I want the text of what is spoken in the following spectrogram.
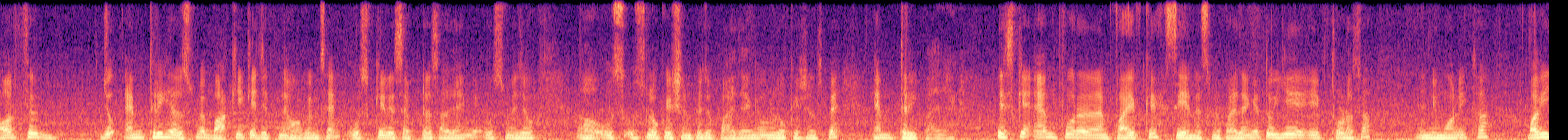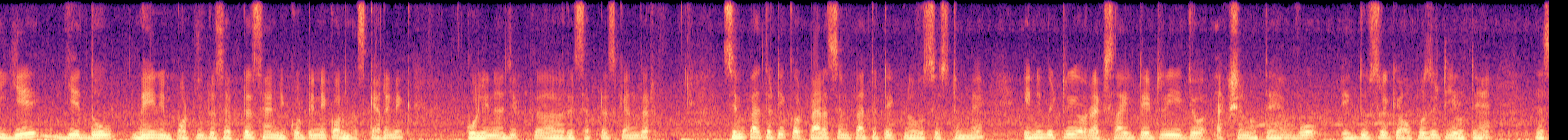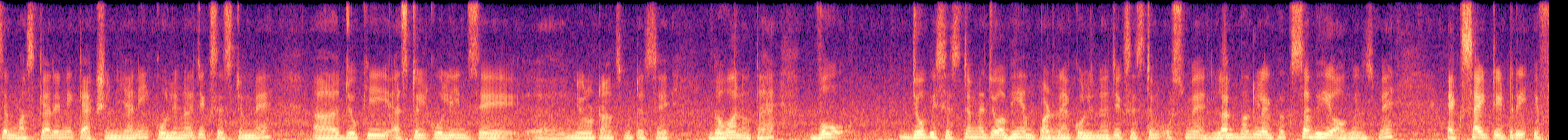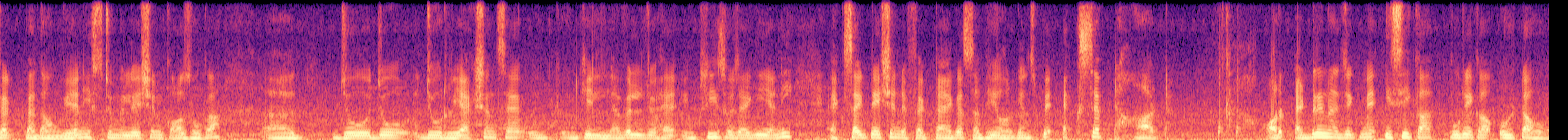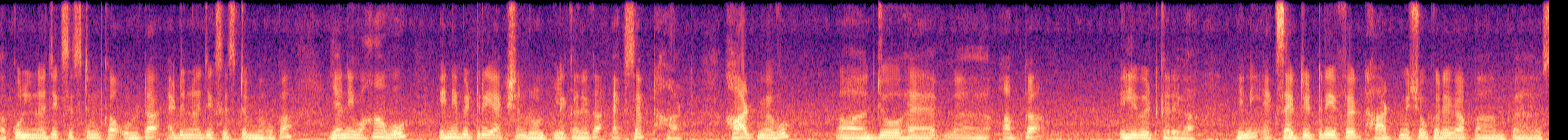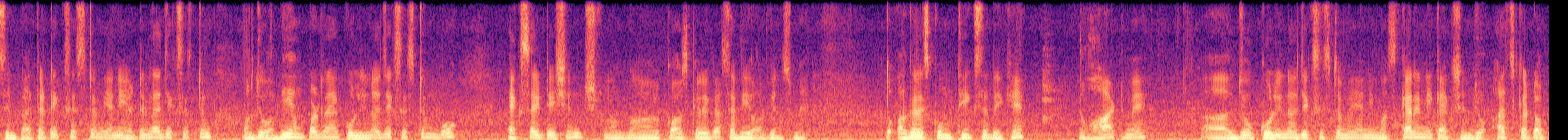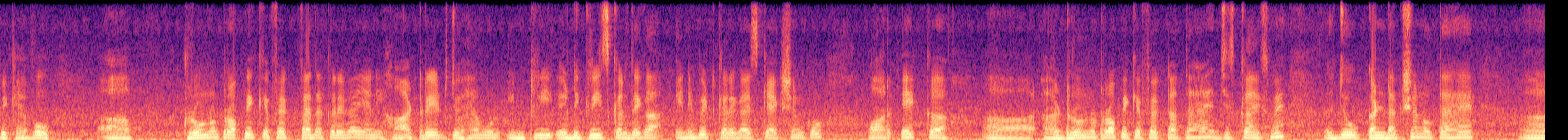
और फिर जो M3 है उसमें बाकी के जितने ऑर्गन्स हैं उसके रिसेप्टर्स आ जाएँगे उसमें जो आ, उस उस लोकेशन पे जो पाए जाएँगे उन लोकेशंस पे M3 पाए जाएँगे। इसके M4 और M5 के CNS में पाए जाएँगे। तो ये एक थोड़ा सा निमोनिक था। बाकी ये ये दो मेन इंपॉर्टेंट रिसेप्टर्स हैं निकोटिनिक और मस्कैरिनिक कोलिनर्जिक रिसेप्टर्स के अंदर। सिंपैथेटिक और पैरासिम्पैथेटिक नर्वस सिस्टम में इनिबिटरी और एक्साइटेटरी जो एक्शन होते हैं, वो एक दूसरे के ऑपोजिट ही होते हैं। जैसे मस्कैरिनिक एक्शन यानी कोलिनर्जिक सिस्टम में जो कि एस्टिल कोलिन से न्यूरोट्रांसमीटर से गवर्न होता है, वो जो भी सिस्टम है जो अभी हम पढ़ रहे हैं कोलिनर्जिक सिस्टम उसमें लगभग लगभग सभी ऑर्गन्स में एक्साइटेटरी इफ़ेक्ट पैदा होंगे। यानी स्टिमुलेशन कॉज होगा। जो जो जो रिएक्शंस हैं उन, उनकी लेवल जो है इंक्रीज हो जाएगी। यानी एक्साइटेशन इफ़ेक्ट आएगा सभी ऑर्गन्स पे एक्सेप्ट हार्ट और एड्रेनर्जिक में इसी का पूरे का उल्टा होगा। कोलिनर्जिक सिस्टम का उल्टा एड्रेनर्जिक सिस्टम में होगा। यानी वहाँ वो इनिबिटरी एक्शन रोल प्ले करेगा एक्सेप्ट हार्ट हार्ट में वो जो है आपका एलिवेट करेगा। यानी एक्साइटेटरी इफ़ेक्ट हार्ट में शो करेगा सिंपैथेटिक सिस्टम यानी एड्रेनर्जिक सिस्टम और जो अभी हम पढ़ रहे हैं कोलिनर्जिक सिस्टम वो एक्साइटेशन कॉज करेगा सभी ऑर्गन्स में। तो अगर इसको हम ठीक से देखें तो हार्ट में जो कोलिनर्जिक सिस्टम है यानी मस्कैरिनिक एक्शन जो आज का टॉपिक है, वो क्रोनोट्रॉपिक इफ़ेक्ट पैदा करेगा, यानी हार्ट रेट जो है वो इंक्री डिक्रीज़ कर देगा इनिबिट करेगा इसके एक्शन को। और एक ड्रोनोट्रॉपिक इफ़ेक्ट आता है जिसका इसमें जो कंडक्शन होता है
